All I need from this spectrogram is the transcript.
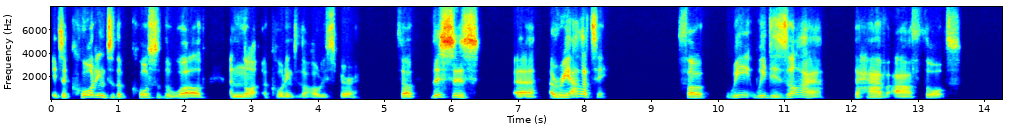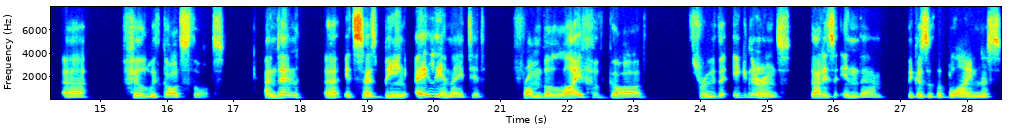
It's according to the course of the world and not according to the Holy Spirit. So this is uh, a reality. So we we desire to have our thoughts uh, filled with God's thoughts, and then uh, it says being alienated from the life of God through the ignorance that is in them because of the blindness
